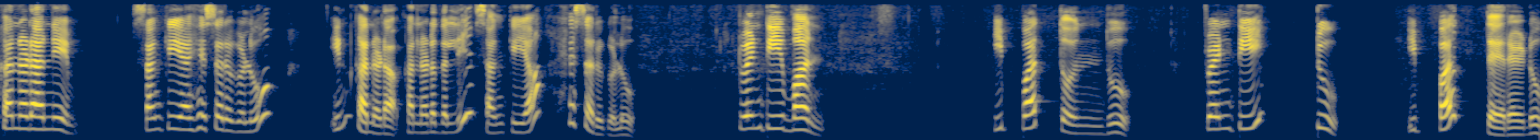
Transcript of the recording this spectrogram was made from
ಕನ್ನಡ ನೇಮ್ ಸಂಖ್ಯೆಯ ಹೆಸರುಗಳು ಇನ್ ಕನ್ನಡ ಕನ್ನಡದಲ್ಲಿ ಸಂಖ್ಯೆಯ ಹೆಸರುಗಳು. ಟ್ವೆಂಟಿ ಒನ್ ಇಪ್ಪತ್ತೊಂದು. ಟ್ವೆಂಟಿ ಟು ಇಪ್ಪತ್ತೆರಡು.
